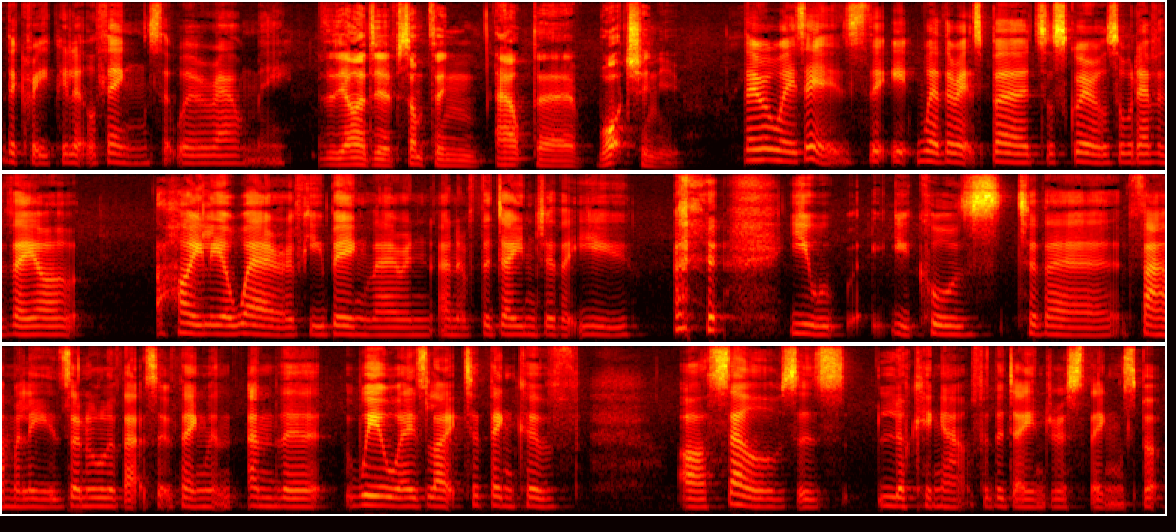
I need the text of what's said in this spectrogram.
the creepy little things that were around me. The idea of something out there watching you. There always is, whether it's birds or squirrels or whatever, they are highly aware of you being there and, and of the danger that you you you cause to their families and all of that sort of thing. And, and the we always like to think of ourselves as looking out for the dangerous things, but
